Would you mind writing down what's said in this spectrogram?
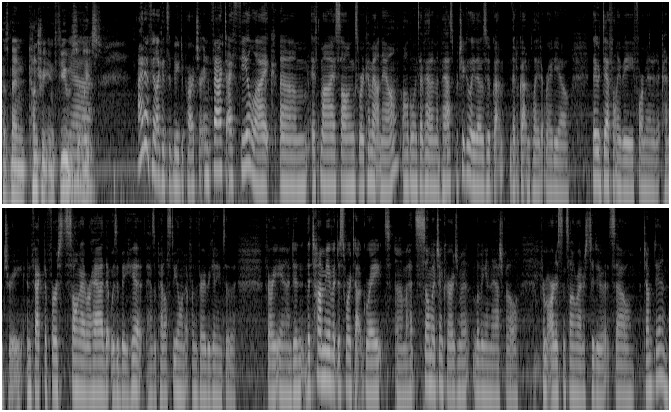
has been country infused, at least. I don't feel like it's a big departure. In fact, I feel like um, if my songs were to come out now, all the ones I've had in the Mm-hmm. past, particularly those who've gotten that have gotten played at radio, they would definitely be formatted at country. In fact, the first song I ever had that was a big hit has a pedal steel in it from the very beginning to the very end, and the timing of it just worked out great. Um, I had so much encouragement living in Nashville from artists and songwriters to do it, so I jumped in.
